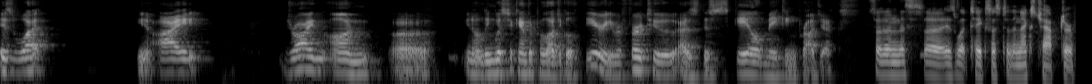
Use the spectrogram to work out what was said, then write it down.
is what you know, I drawing on uh, you know linguistic anthropological theory refer to as the scale making projects. So then this uh, is what takes us to the next chapter,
